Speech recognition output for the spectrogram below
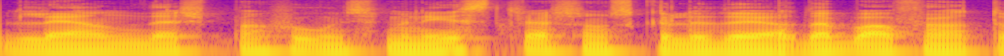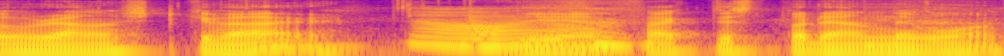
länders pensionsministrar som skulle döda bara för att ha orange kuvert. Ja. Det är faktiskt på den nivån.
